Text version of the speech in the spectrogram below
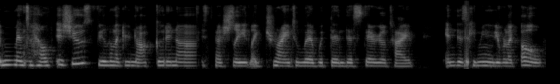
mental health issues, feeling like you're not good enough, especially like trying to live within this stereotype in this community. We're like, oh,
